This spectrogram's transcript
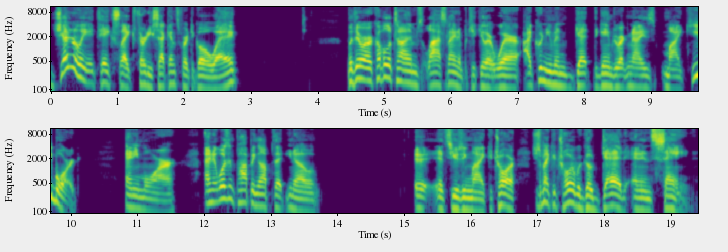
generally it takes like 30 seconds for it to go away. But there were a couple of times last night in particular where I couldn't even get the game to recognize my keyboard anymore. And it wasn't popping up that, you know, it's using my controller. Just my controller would go dead and insane.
